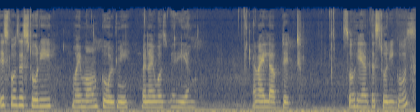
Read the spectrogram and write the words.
This was a story my mom told me when I was very young, and I loved it. So, here the story goes.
